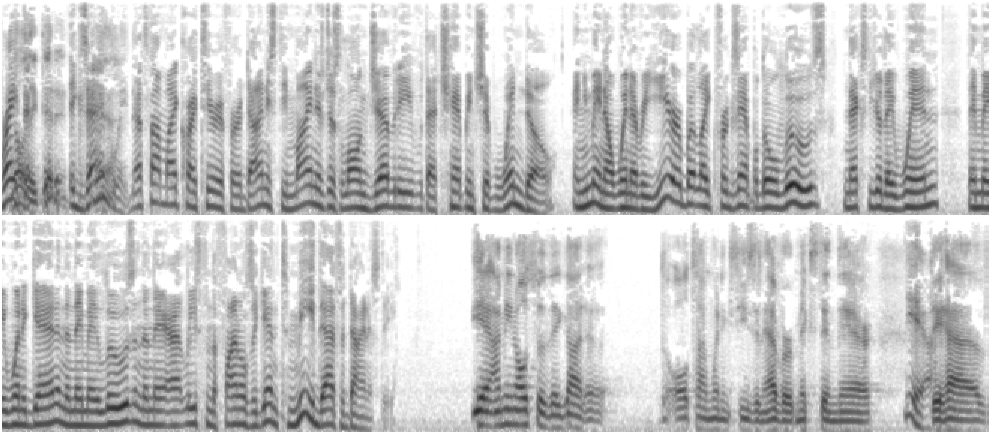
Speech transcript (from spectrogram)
Right. No, they didn't. Exactly. That's not my criteria for a dynasty. Mine is just longevity with that championship window. And you may not win every year, but like for example, they'll lose. Next year they win. They may win again, and then they may lose, and then they're at least in the finals again. To me, that's a dynasty. Yeah, I mean, also they got a, the all-time winning season ever mixed in there. Yeah. They have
